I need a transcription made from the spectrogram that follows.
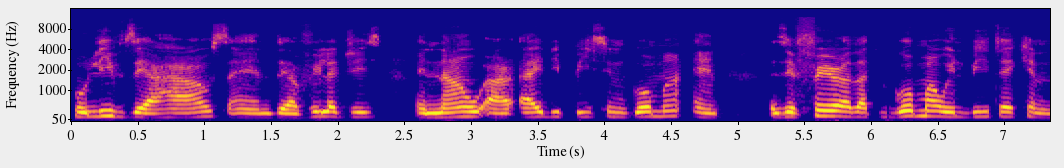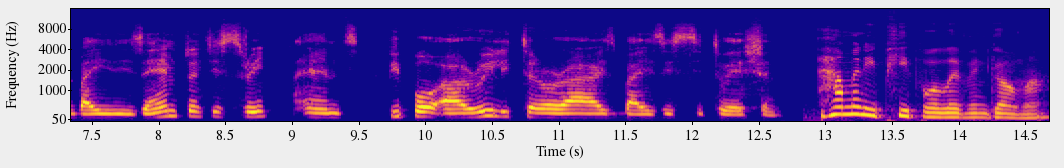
who leave their house and their villages and now are idps in goma and the fear that goma will be taken by the m23 and people are really terrorized by this situation. How many people live in goma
